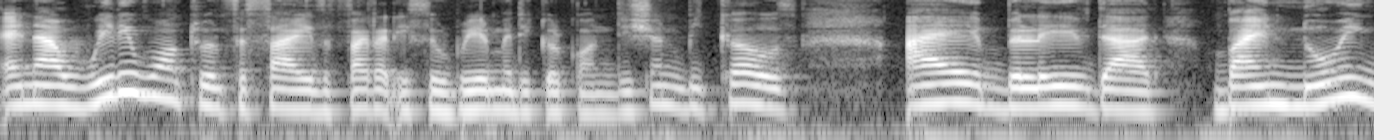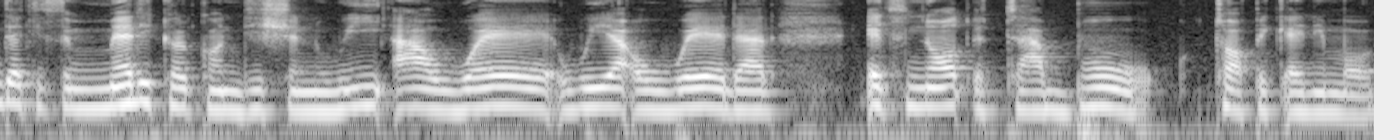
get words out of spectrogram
and I really want to emphasize the fact that it's a real medical condition because I believe that by knowing that it's a medical condition, we are aware we are aware that it's not a taboo topic anymore.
